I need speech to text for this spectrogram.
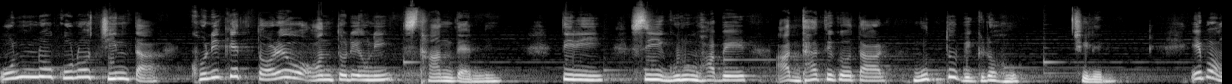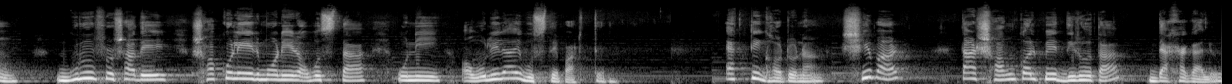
অন্য কোনো চিন্তা ক্ষণিকের তরেও অন্তরে উনি স্থান দেননি। তিনি শ্রী গুরুভাবের আধ্যাত্মিকতার মূর্ত বিগ্রহ ছিলেন এবং গুরুর প্রসাদে সকলের মনের অবস্থা উনি অবলীলায় বুঝতে পারতেন। একটি ঘটনা সেবার তার সংকল্পের দৃঢ়তা দেখা গেল।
